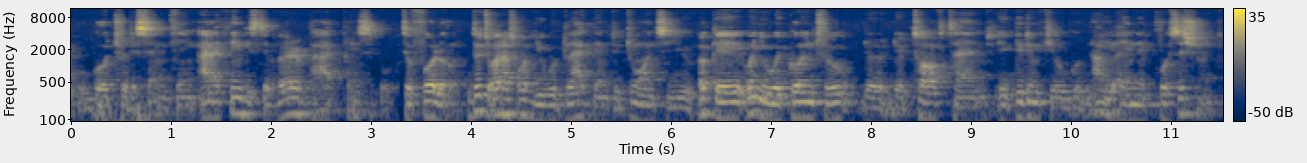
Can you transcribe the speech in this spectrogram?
people go through the same thing. And i think it's a very bad principle to follow. Do to others what you would like them to do unto you. Okay when you were going through the, the tough times it didn't feel good. Now you're in a position.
